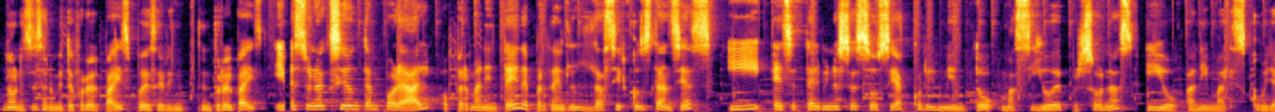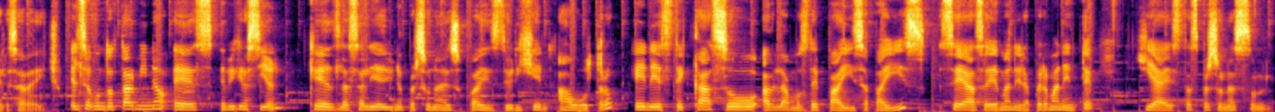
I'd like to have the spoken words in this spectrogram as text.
no necesariamente fuera del país, puede ser dentro del país. Y es una acción temporal o permanente, depende de las circunstancias, y ese término se asocia con el movimiento masivo de personas y o animales, como ya les había dicho. El segundo término es emigración, que es la salida de una persona de su país de origen a otro. En este caso hablamos de país a país, se hace de manera permanente y a estas personas son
